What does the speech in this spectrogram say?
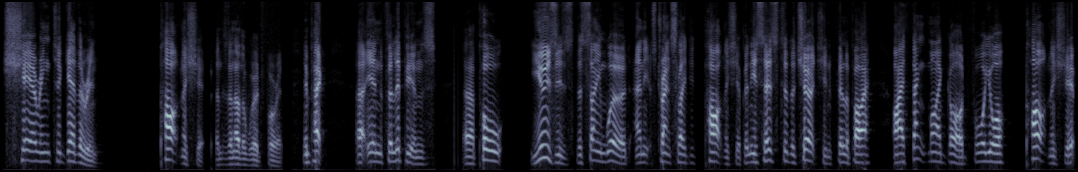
sharing together in. Partnership, and there's another word for it. In fact, uh, in Philippians, uh, Paul uses the same word and it's translated partnership. And he says to the church in Philippi, I thank my God for your partnership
